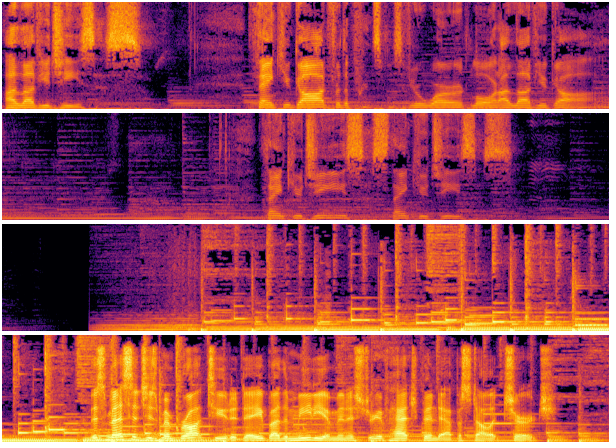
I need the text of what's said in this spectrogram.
I love you, Jesus. Thank you, God, for the principles of your word, Lord. I love you, God. Thank you, Jesus. Thank you, Jesus. This message has been brought to you today by the Media Ministry of Hatchbend Apostolic Church.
